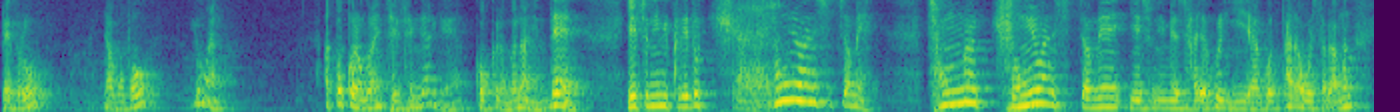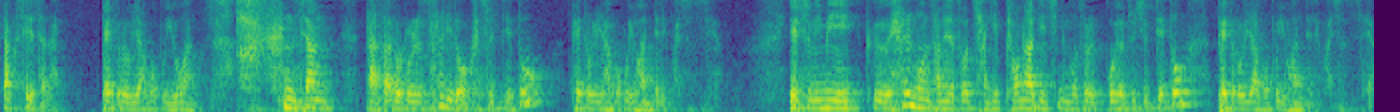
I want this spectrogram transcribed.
베드로, 야고보, 요한. 아, 꼭 그런 건 제 생각이에요. 꼭 그런 건 아닌데, 예수님이 그래도 중요한 시점에, 정말 중요한 시점에 예수님의 사역을 이해하고 따라올 사람은 딱 세 사람. 베드로, 야고보, 요한. 항상 나사로를 살리러 가실 때도 베드로, 야고보, 요한 데리고 갔었어요. 예수님이 그 헬몬산에서 자기 변화되시는 것을 보여주실 때도 베드로, 야고보, 요한 데리고 가셨어요.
